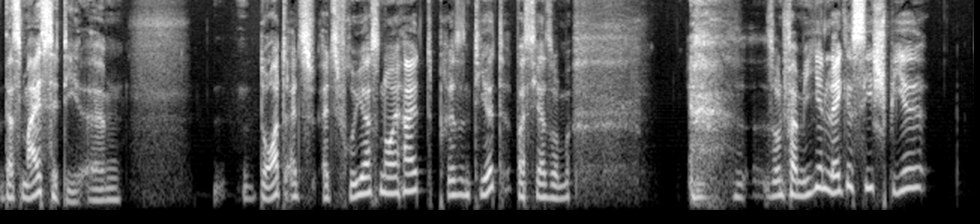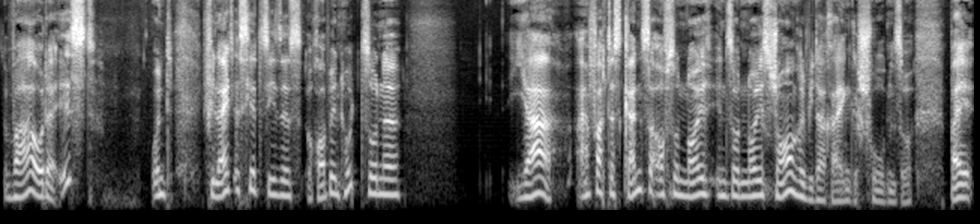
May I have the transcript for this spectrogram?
das My City ähm, dort als, als Frühjahrsneuheit präsentiert, was ja so, so ein Familien-Legacy-Spiel war oder ist. Und vielleicht ist jetzt dieses Robin Hood so eine, ja, einfach das Ganze auf so ein neues, in so ein neues Genre wieder reingeschoben, so. Weil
